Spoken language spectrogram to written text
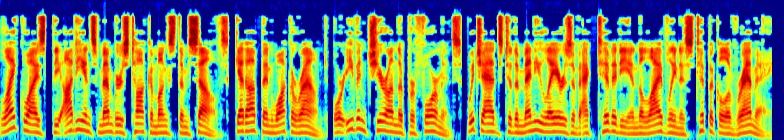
Likewise, the audience members talk amongst themselves, get up and walk around, or even cheer on the performance, which adds to the many layers of activity and the liveliness typical of Ramai.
